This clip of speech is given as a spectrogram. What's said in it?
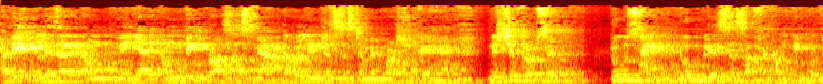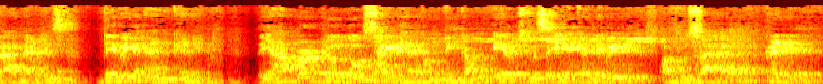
हर एक लेजर अकाउंट में या अकाउंटिंग प्रोसेस में आप डबल इंटर सिस्टम में पढ़ चुके हैं। निश्चित रूप से two side two places of accounting होता है that is debit and credit तो यहाँ पर जो दो साइड है अकाउंटिंग का, वो एक उसमें से एक है डेबिट और दूसरा है क्रेडिट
